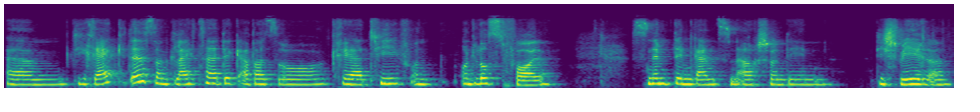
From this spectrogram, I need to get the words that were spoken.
ähm, direkt ist und gleichzeitig aber so kreativ und, und lustvoll. Es nimmt dem Ganzen auch schon den, die Schwere.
